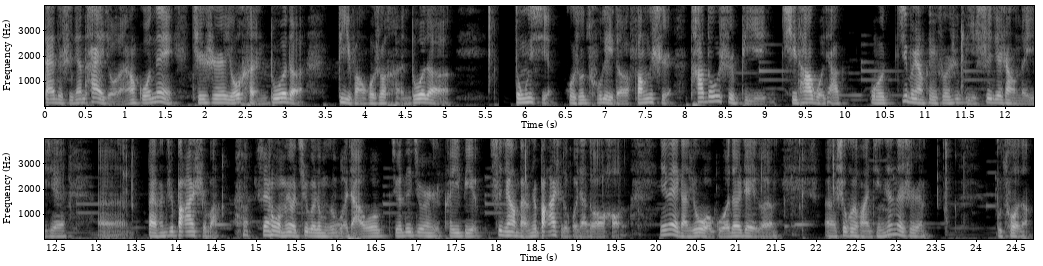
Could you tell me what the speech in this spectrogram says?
待的时间太久了。然后国内其实有很多的地方，或者说很多的东西，或者说处理的方式，它都是比其他国家。我基本上可以说是比世界上的一些，呃，百分之八十吧。虽然我没有去过这么多国家，我觉得就是可以比世界上百分之八十的国家都要好了。因为感觉我国的这个，呃，社会环境真的是不错的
